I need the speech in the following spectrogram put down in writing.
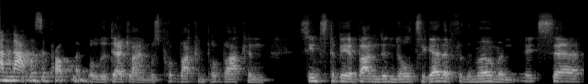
And that was a problem. Well, the deadline was put back and put back and seems to be abandoned altogether for the moment. It's uh,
